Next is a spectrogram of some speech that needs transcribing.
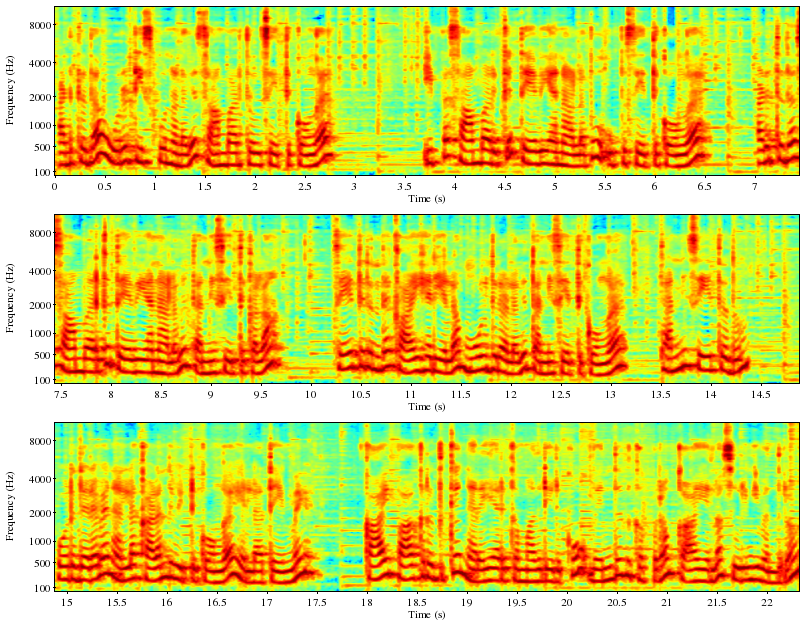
அடுத்ததாக ஒரு டீஸ்பூன் அளவு சாம்பார் தூள் சேர்த்துக்கோங்க. இப்போ சாம்பாருக்கு தேவையான அளவு உப்பு சேர்த்துக்கோங்க. அடுத்ததாக சாம்பாருக்கு தேவையான அளவு தண்ணி சேர்த்துக்கலாம். சேர்த்துருந்த காய்கறியெல்லாம் மூழ்கிற அளவு தண்ணி சேர்த்துக்கோங்க. தண்ணி சேர்த்ததும் ஒரு தடவை நல்லா கலந்து விட்டுக்கோங்க. எல்லாத்தையுமே காய் பார்க்குறதுக்கு நிறையா இருக்க மாதிரி இருக்கும். வெந்ததுக்கப்புறம் காயெல்லாம் சுருங்கி வந்துடும்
